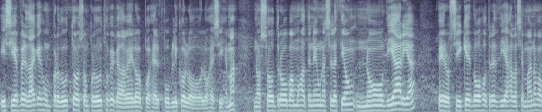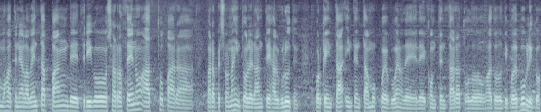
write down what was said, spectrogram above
y sí es verdad que es un producto, son productos que cada vez pues el público los exige más. Nosotros vamos a tener una selección no diaria, pero sí que dos o tres días a la semana vamos a tener a la venta pan de trigo sarraceno apto para, para personas intolerantes al gluten, porque intentamos pues bueno de, contentar a todo, a todo tipo de público.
